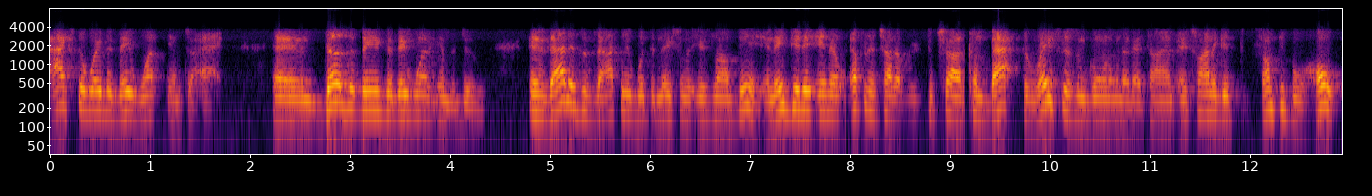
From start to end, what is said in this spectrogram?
acts the way that they want him to act, and does the things that they want him to do. And that is exactly what the Nation of Islam did, and they did it in an effort to try to, to try to combat the racism going on at that time and trying to get some people hope.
